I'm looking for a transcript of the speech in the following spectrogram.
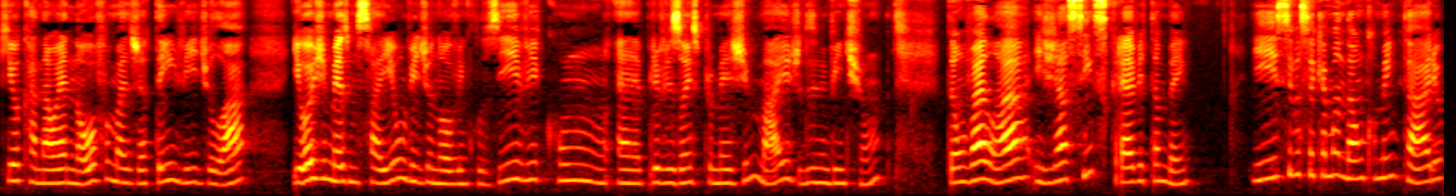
que o canal é novo, mas já tem vídeo lá. E hoje mesmo saiu um vídeo novo, inclusive, com é, previsões para o mês de maio de 2021. Então vai lá e já se inscreve também. E se você quer mandar um comentário,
